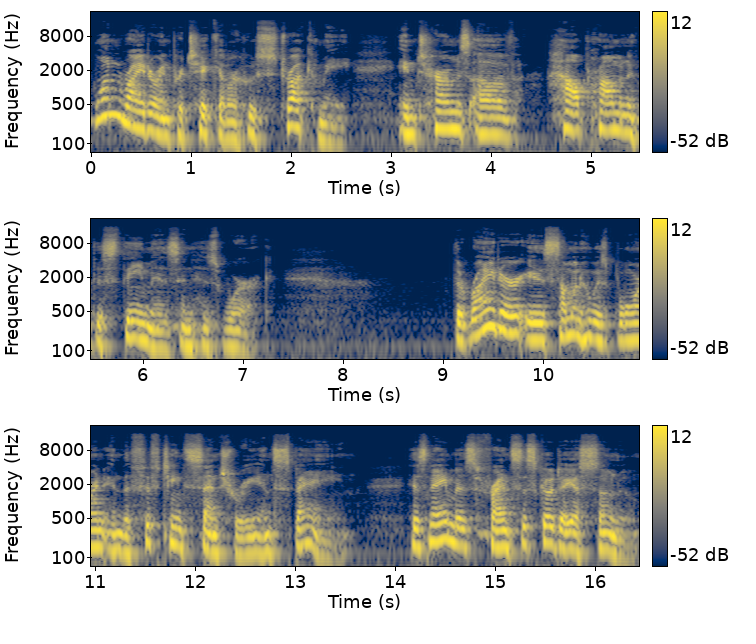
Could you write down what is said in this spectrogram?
one writer in particular who struck me in terms of how prominent this theme is in his work. The writer is someone who was born in the 15th century in Spain. His name is Francisco de Osuna.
